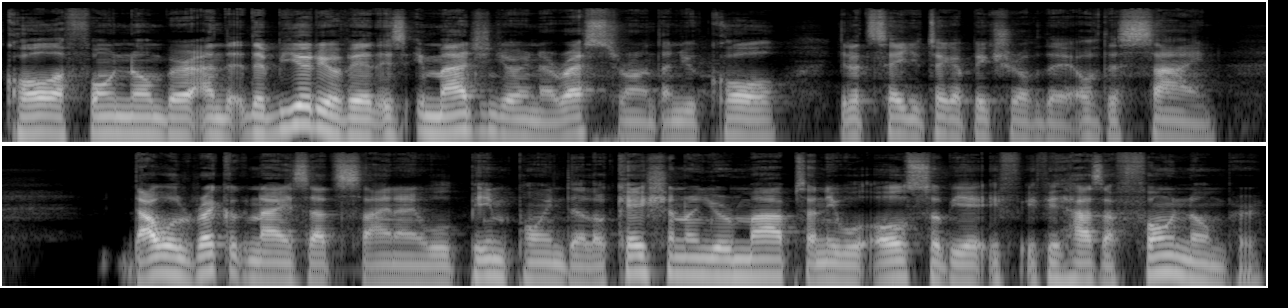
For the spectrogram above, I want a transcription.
call a phone number. And the, the beauty of it is imagine you're in a restaurant and you call, let's say you take a picture of the of the sign. That will recognize that sign and it will pinpoint the location on your maps and it will also be if, if it has a phone number,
